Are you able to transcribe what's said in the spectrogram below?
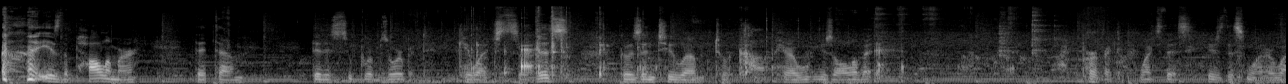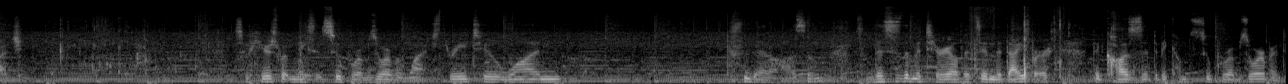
is the polymer that um, that is super absorbent. Okay, watch. So this goes into um, to a cup. Here, I won't use all of it. Perfect. Watch this. Here's this water. Watch. So here's what makes it super absorbent. Watch. Three, two, one. Isn't that awesome? So this is the material that's in the diaper that causes it to become super absorbent.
